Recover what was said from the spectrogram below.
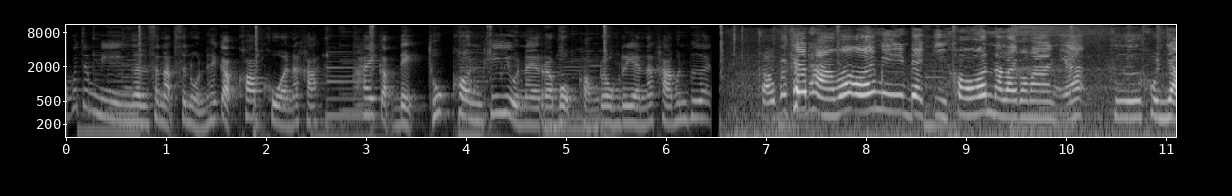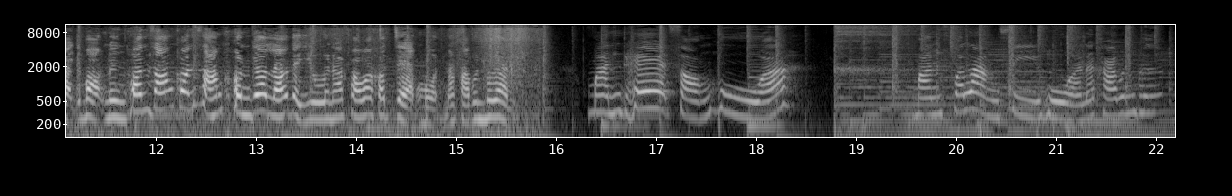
เขาก็จะมีเงินสนับสนุนให้กับครอบครัวนะคะ ให้กับเด็กทุกคนที่อยู่ในระบบของโรงเรียนนะคะเพื่อนๆเขาก็แค่ถามว่าอ้อยมีเด็กกี่คนอะไรประมาณอย่างเงี้ย คือคุณอยากจะบอกหนึ่งคนสองคนสามคนก็แล้วแต่ยูนะ เพราะว่าเขาแจกหมดนะคะเพื่อนๆ มันเทศสองหัว มันฝรั่งสี่หัวนะคะเพื่อนๆ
